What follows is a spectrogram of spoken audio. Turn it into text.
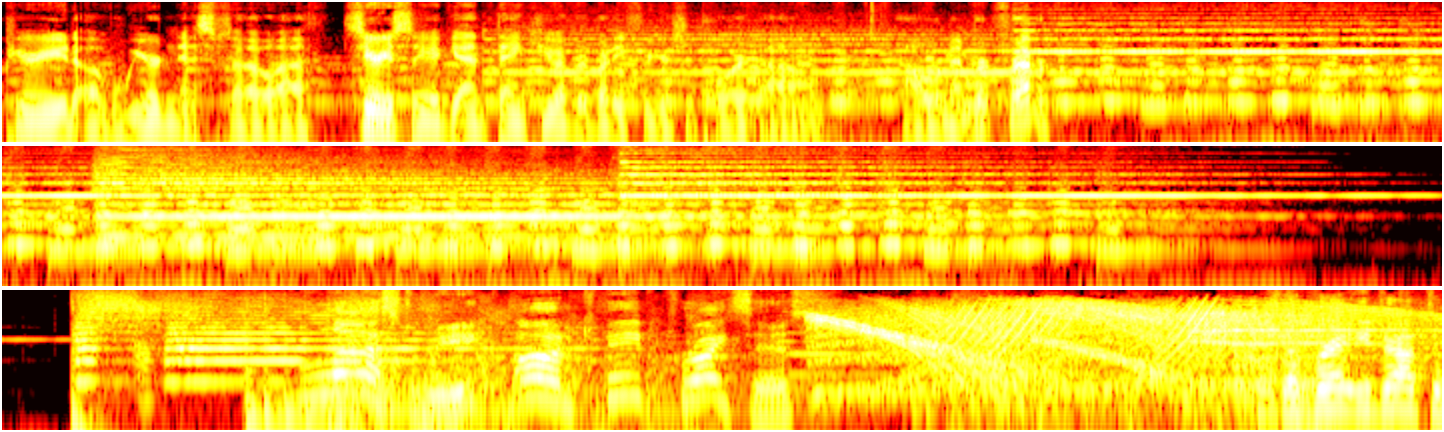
period of weirdness. So uh, seriously, again, thank you everybody for your support. Um, I'll remember it forever. Last week on Cape Crisis. So, Brett, you dropped a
